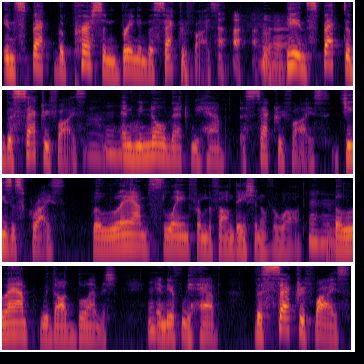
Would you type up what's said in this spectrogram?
inspect the person bringing the sacrifice. he inspected the sacrifice. Mm. Mm-hmm. And we know that we have a sacrifice, Jesus Christ, the lamb slain from the foundation of the world, mm-hmm. the lamb without blemish. Mm-hmm. And if we have the sacrifice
